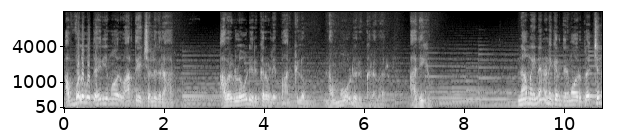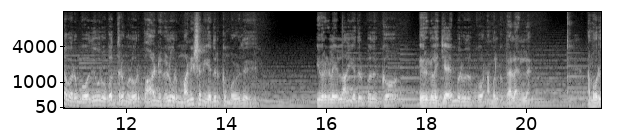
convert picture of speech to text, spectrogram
அவ்வளவு தைரியமா ஒரு வார்த்தையை சொல்லுகிறார். அவர்களோடு இருக்கிறவர்களை பார்க்கிலும் நம்மோடு இருக்கிறவர்கள் அதிகம். நாம் என்ன நினைக்கிறது தெரியுமா? ஒரு பிரச்சனை வரும்போது ஒரு உபத்திரங்கள் ஒரு பாடுகள் ஒரு மனுஷனை எதிர்க்கும் பொழுது இவர்களை எல்லாம் எதிர்ப்பதற்கோ இவர்களை ஜெயம் பெறுவதற்கோ நம்மளுக்கு பலம் இல்லை. நம்ம ஒரு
